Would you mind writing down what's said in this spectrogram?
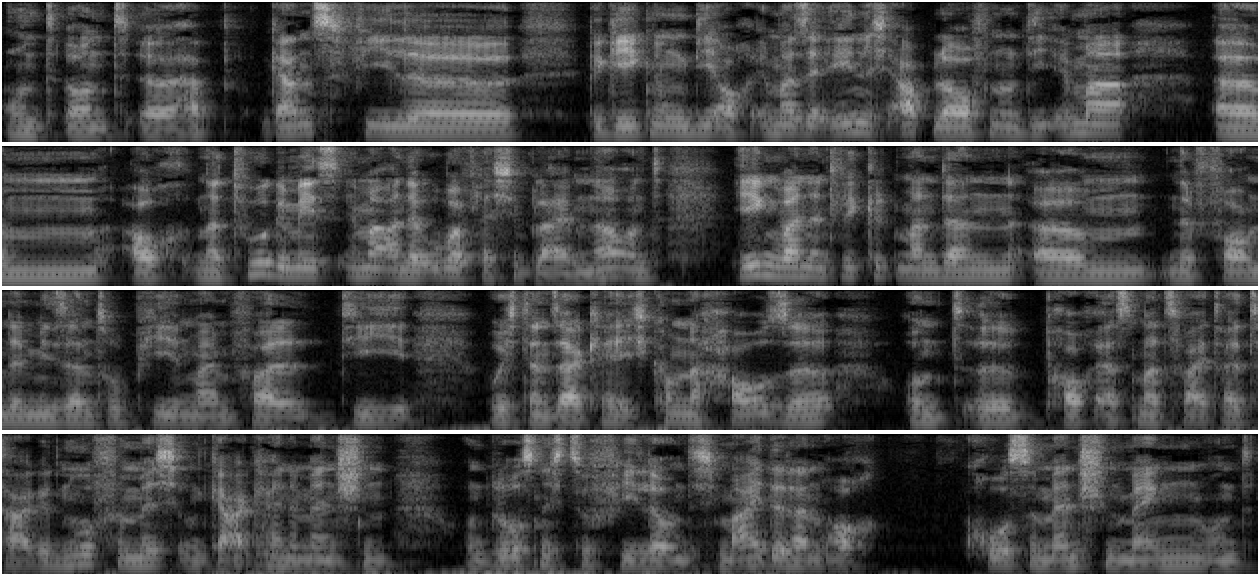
und und äh, habe ganz viele Begegnungen, die auch immer sehr ähnlich ablaufen und die immer ähm, auch naturgemäß immer an der Oberfläche bleiben. Ne? Und irgendwann entwickelt man dann ähm, eine Form der Misanthropie, in meinem Fall, die, wo ich dann sage, hey, ich komme nach Hause und äh, brauche erstmal zwei, drei Tage nur für mich und gar keine Menschen und bloß nicht zu viele und ich meide dann auch große Menschenmengen und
